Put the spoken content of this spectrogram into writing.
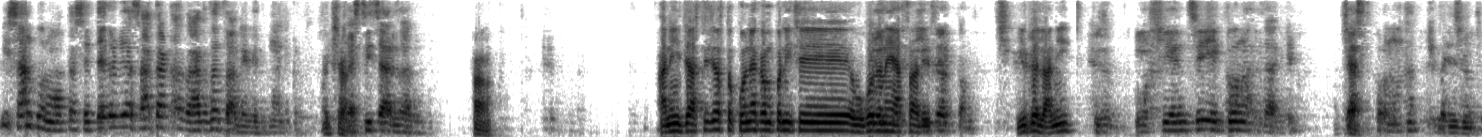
मी सांगतो ना आता सध्याकडे सात आठ अर्धच आलेले आहेत माझ्याकडे. अच्छा. जास्तीचे अर्ज आले. हा. आणि जास्तीत जास्त कोण्या कंपनीचे उगवलं नाही असं आले? इगल आणि? एशियनचे एक दोन अर्ज आले. जास्त प्रमाणात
